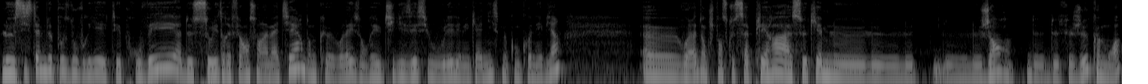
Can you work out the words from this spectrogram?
Le système de pose d'ouvriers est éprouvé, a de solides références en la matière, donc euh, voilà, ils ont réutilisé, si vous voulez, les mécanismes qu'on connaît bien. Euh, voilà, donc je pense que ça plaira à ceux qui aiment le, le, le, genre de, de, ce jeu, comme moi,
